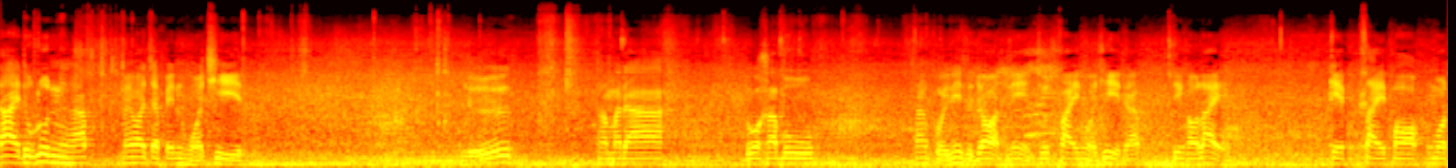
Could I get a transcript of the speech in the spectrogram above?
ได้ทุกรุ่นครับ ไม่ว่าจะเป็นหัวฉีด หรือธรรมดา ตัวคาบูช่างปุ๋ยนี่สุดยอดนี่ชุดไฟหัวฉีดครับ ที่เขาไล่ เก็บใส่ปอกหมด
